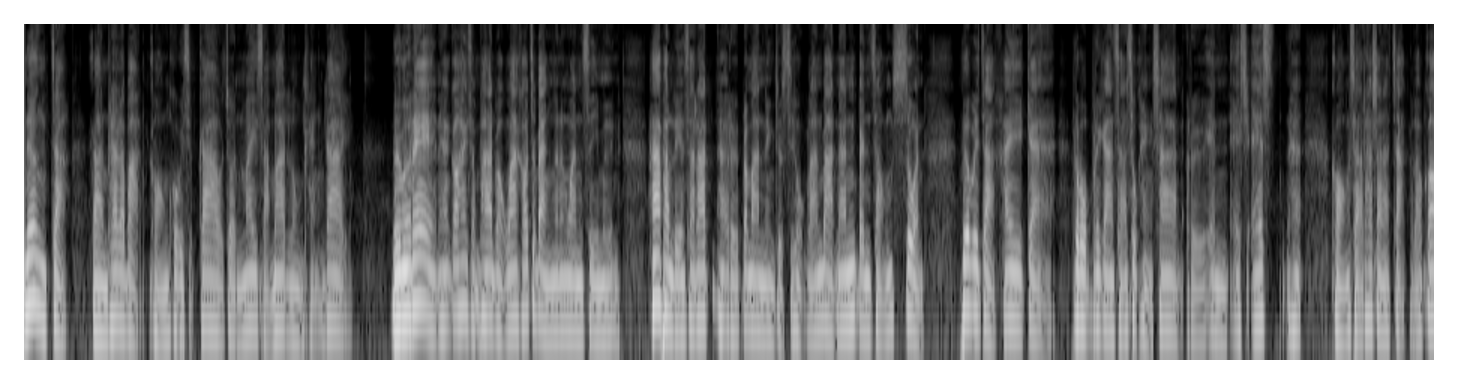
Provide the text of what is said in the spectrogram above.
เนื่องจากการแพร่ระบาดของโควิด -19 จนไม่สามารถลงแข่งได้ โดยเมเร่นะก็ให้สัมภาษณ์บอกว่าเขาจะแบ่งเงินรางวัล 5,000 เหรียญสหรัฐหรือประมาณ 1.46 ล้านบาทนั้นเป็น 2 ส่วน เพื่อบริจาคให้แก่ระบบบริการสาธารณสุขแห่งชาติ หรือ NHS นะฮะของสาธารณรัฐจักร แล้วก็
